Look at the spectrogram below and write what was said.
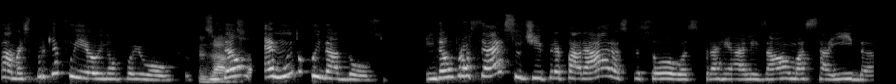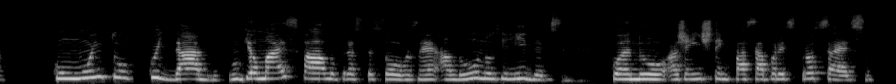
Ah, mas por que fui eu e não foi o outro? Exato. Então, é muito cuidadoso. Então, o processo de preparar as pessoas para realizar uma saída com muito cuidado. O que eu mais falo para as pessoas, né, alunos e líderes, quando a gente tem que passar por esse processo.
